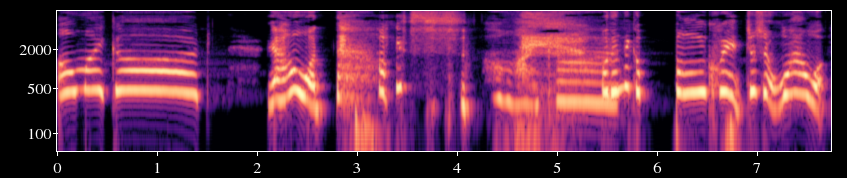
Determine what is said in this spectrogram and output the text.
”Oh my god！然后我当时，Oh my god！我的那个崩溃就是哇，我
